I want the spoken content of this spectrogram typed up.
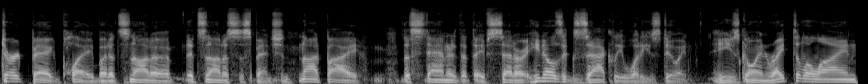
dirtbag play, but it's not a it's not a suspension. Not by the standard that they've set. He knows exactly what he's doing. He's going right to the line.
